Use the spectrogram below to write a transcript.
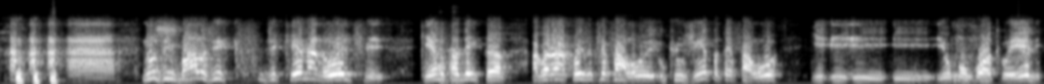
Nos embalos de, de Keno à noite, filho. Keno tá deitando. Agora, uma coisa que você falou, o que o Gento até falou, e, e, e, e eu concordo com ele,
